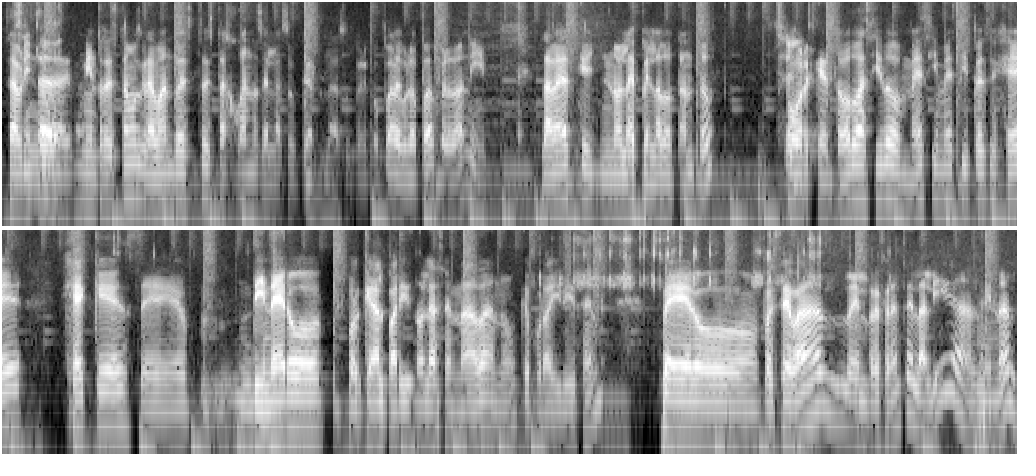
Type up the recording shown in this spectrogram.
O sea, ahorita, mientras estamos grabando esto, está jugándose la, super, la Supercopa de Europa, perdón, y la verdad es que no la he pelado tanto, sí. porque todo ha sido Messi, Messi, PSG, jeques, eh, dinero, porque al París no le hacen nada, ¿no? Que por ahí dicen. Pero pues se va el referente de la liga al final.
